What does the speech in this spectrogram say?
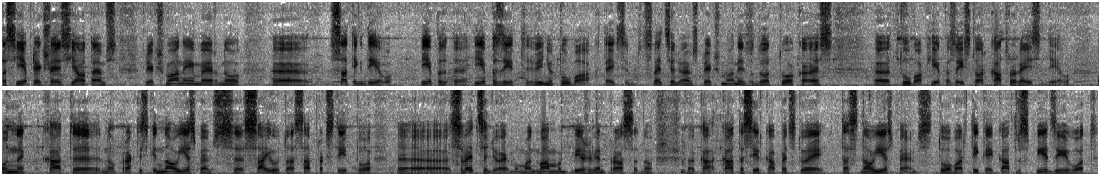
tas iepriekšējais jautājums priekš manīm ir. Nu, satikt Dievu, iepa, iepazīt viņu tuvāk. Teiksim, sveceļojums priekš manis dod to, ka es tuvāk iepazīstu ar katru reizi Dievu. Un nekad nu, praktiski nav iespējams sajūtā aprakstīt to uh, sveceļojumu. Manā mamma bieži vien prasa, nu, kā, kā tas ir, kāpēc tu ej. Tas nav iespējams. To var tikai katrs piedzīvot,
